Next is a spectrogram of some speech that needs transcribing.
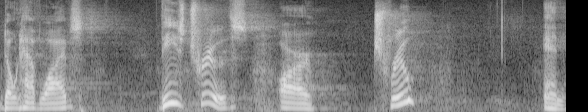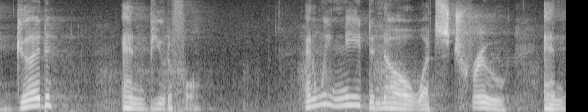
don't have wives. These truths are true and good and beautiful. And we need to know what's true and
